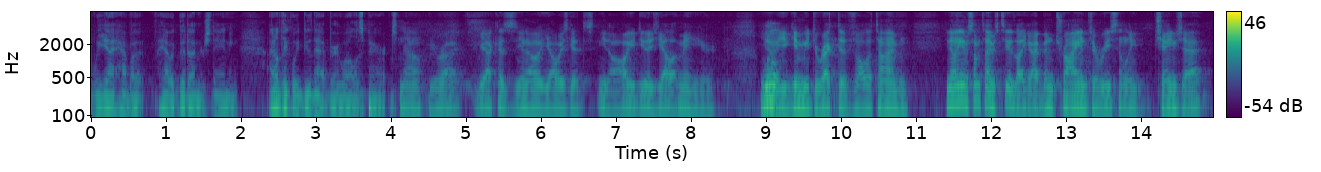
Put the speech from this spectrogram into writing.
we uh, have a have a good understanding. I don't think we do that very well as parents. No, you're right. Yeah, because you know you always get you know all you do is yell at me or you Well- know you give me directives all the time and you know even sometimes too like I've been trying to recently change that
